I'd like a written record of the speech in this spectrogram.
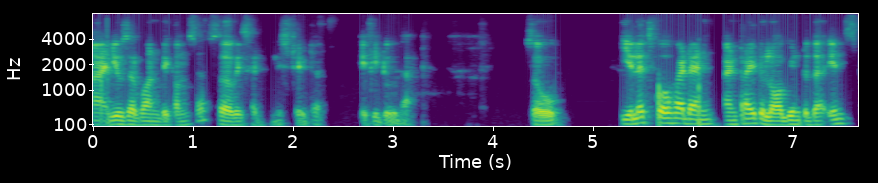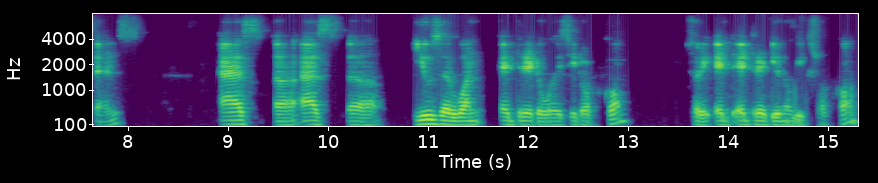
And user one becomes a service administrator if you do that. So yeah, let's go ahead and, and try to log into the instance as, uh, as uh, user one at oic.com sorry, at, at rate.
